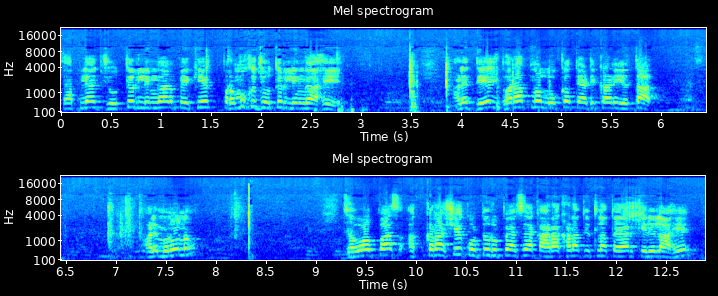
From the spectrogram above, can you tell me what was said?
हे आपल्या ज्योतिर्लिंगांपैकी एक प्रमुख ज्योतिर्लिंग आहे. आणि देशभरातनं लोक त्या ठिकाणी येतात. आणि म्हणून जवळपास अकराशे कोटी रुपयाचा एक आराखडा तिथला तयार केलेला आहे.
